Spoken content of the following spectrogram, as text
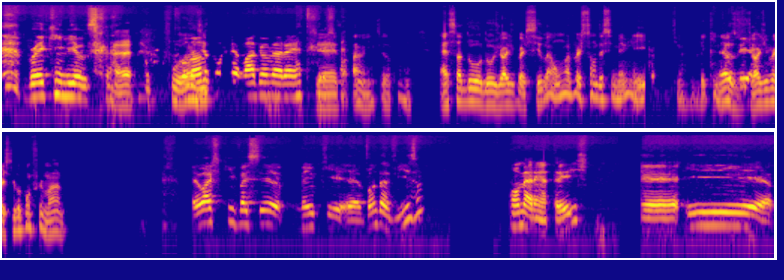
Breaking news. É, fulano confirmado em Homem-Aranha É, exatamente, exatamente. Essa do, do Jorge Versilo é uma versão desse meme aí. Breaking News, Jorge Versilo confirmado. Eu acho que vai ser meio que é, WandaVision, Homem-Aranha 3, é, e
